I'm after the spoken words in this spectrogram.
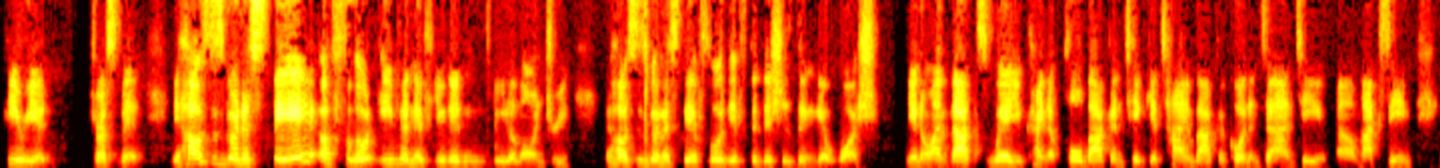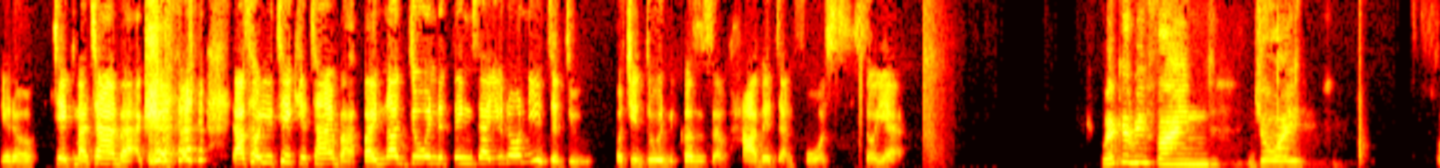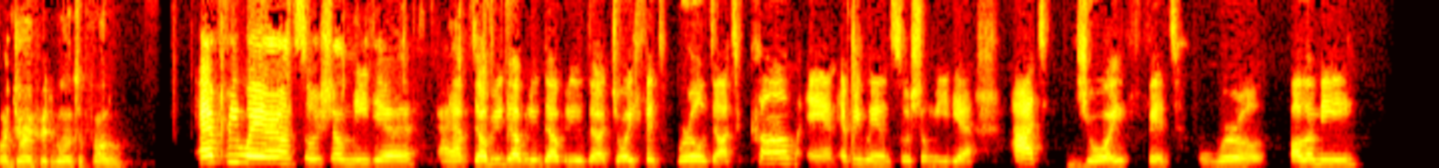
period. Trust me, the house is going to stay afloat even if you didn't do the laundry the house is going to stay afloat if the dishes didn't get washed you know and that's where you kind of pull back and take your time back according to auntie uh, maxine you know take my time back that's how you take your time back by not doing the things that you don't need to do but you do it because it's of habit and force so yeah where can we find Joy or Joyfit World to follow? Everywhere on social media. I have www.joyfitworld.com and everywhere on social media at joyfitworld. Follow me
